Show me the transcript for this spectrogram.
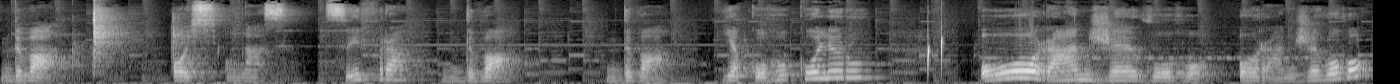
2. Ось у нас цифра 2. 2. Якого кольору? Оранжевого. Оранжевого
